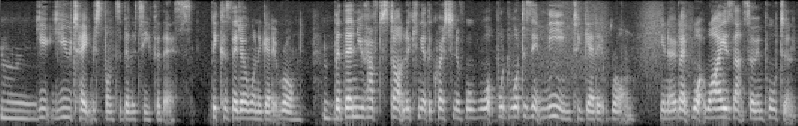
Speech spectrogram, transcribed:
Mm. You you take responsibility for this." Because they don't want to get it wrong. Mm-hmm. But then you have to start looking at the question of well, what, what what does it mean to get it wrong? You know, like what why is that so important?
